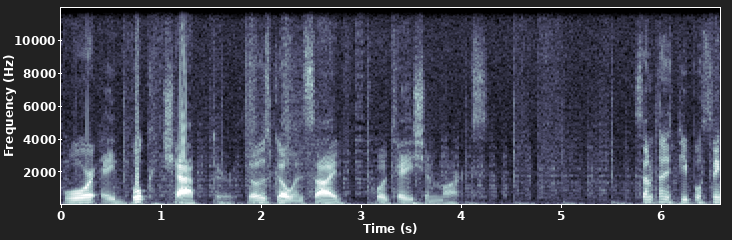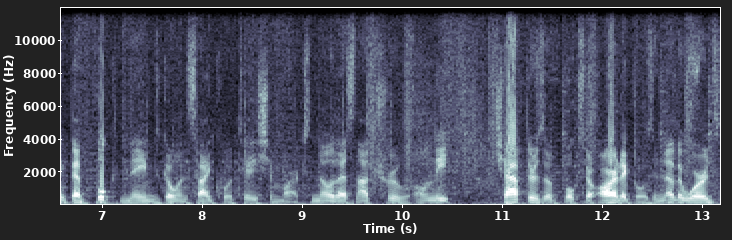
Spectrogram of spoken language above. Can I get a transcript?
or a book chapter, those go inside quotation marks. Sometimes people think that book names go inside quotation marks. No, that's not true. Only chapters of books are articles. In other words,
